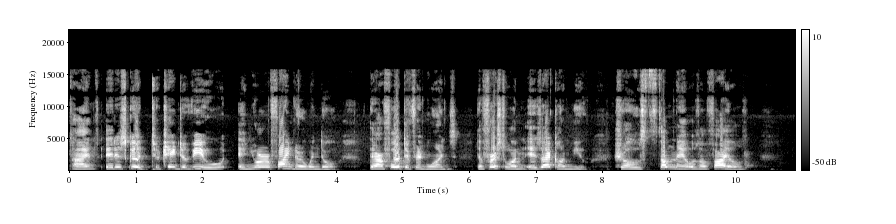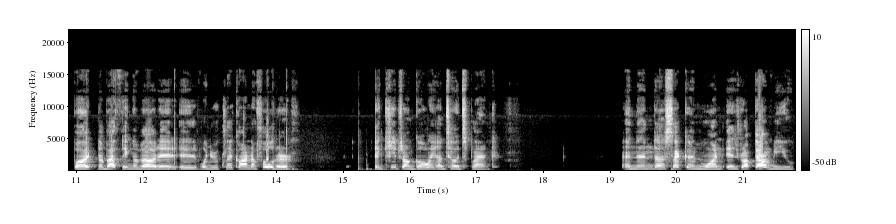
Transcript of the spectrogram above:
Times it is good to change a view in your Finder window. There are four different ones. The first one is icon view, shows thumbnails of files. But the bad thing about it is when you click on a folder, it keeps on going until it's blank. And then the second one is drop down view.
